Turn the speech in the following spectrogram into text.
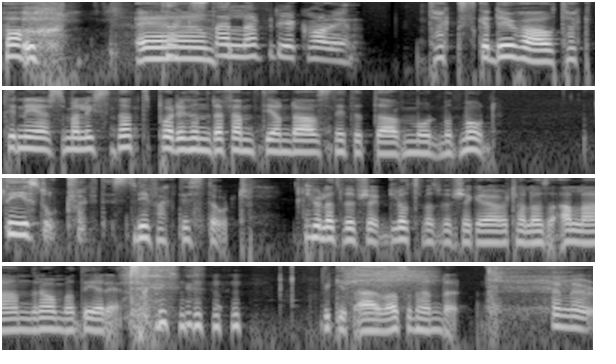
Ah, Tack ehm, snälla för det Karin. Tack ska du ha och tack till er som har lyssnat på det 150 avsnittet av Mord mot mord. Det är stort faktiskt. Det är faktiskt stort. Kul att vi försöker, det låter som att vi försöker övertala oss alla andra om att det är det. Vilket är vad som händer. Eller hur?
